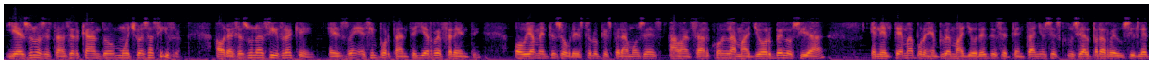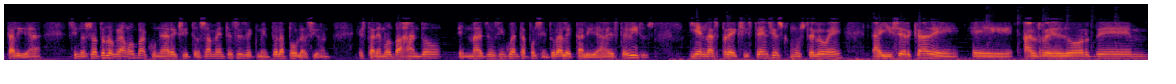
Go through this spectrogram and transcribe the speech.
Y eso nos está acercando mucho a esa cifra. Ahora, esa es una cifra que es, es importante y es referente. Obviamente sobre esto lo que esperamos es avanzar con la mayor velocidad. En el tema, por ejemplo, de mayores de 70 años es crucial para reducir letalidad. Si nosotros logramos vacunar exitosamente ese segmento de la población, estaremos bajando en más de un 50% la letalidad de este virus. Y en las preexistencias, como usted lo ve, ahí cerca de eh, alrededor de mm,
